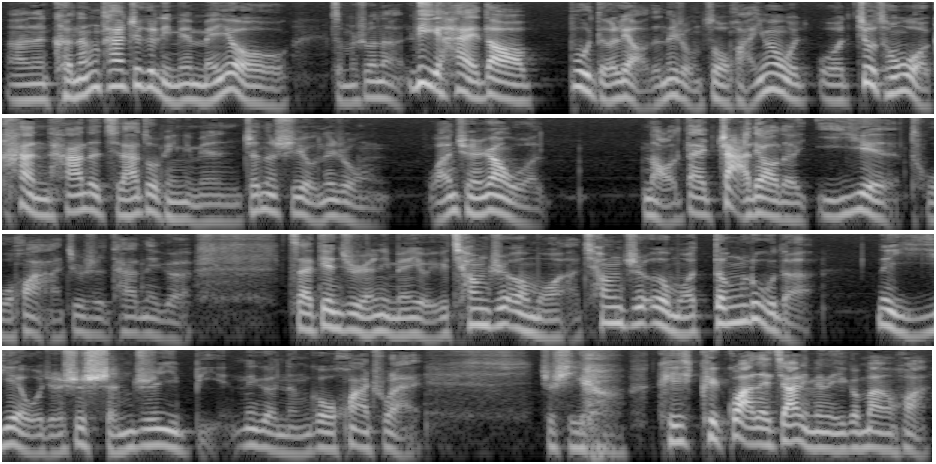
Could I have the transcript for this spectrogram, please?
嗯，可能它这个里面没有怎么说呢，厉害到不得了的那种作画，因为我我就从我看他的其他作品里面，真的是有那种完全让我。脑袋炸掉的一页图画，就是他那个在《电锯人》里面有一个枪支恶魔，枪支恶魔登陆的那一页，我觉得是神之一笔。那个能够画出来，就是一个可以可以挂在家里面的一个漫画。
